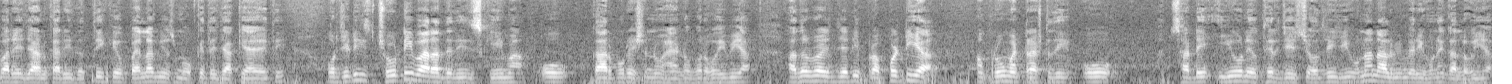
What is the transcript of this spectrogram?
ਬਾਰੇ ਜਾਣਕਾਰੀ ਦਿੱਤੀ ਕਿ ਉਹ ਪਹਿਲਾਂ ਵੀ ਉਸ ਮੌਕੇ ਤੇ ਜਾ ਕੇ ਆਏ ਸੀ ਔਰ ਜਿਹੜੀ ਛੋਟੀ ਬਾਰਾਂਦੇ ਦੀ ਸਕੀਮ ਆ, ਉਹ ਕਾਰਪੋਰੇਸ਼ਨ ਨੂੰ ਹੈਂਡਓਵਰ ਹੋਈ ਵੀ ਆ। ਅਦਰਵਾਈਜ਼ ਜਿਹੜੀ ਪ੍ਰਾਪਰਟੀ ਆ ਇੰਪਰੂਵਮੈਂਟ ਟਰਸਟ ਦੀ, ਉਹ ਸਾਡੇ ਈਓ ਨੇ ਉੱਥੇ ਰਜੇਸ਼ ਚੌਧਰੀ ਜੀ, ਉਹਨਾਂ ਨਾਲ ਵੀ ਮੇਰੀ ਹੁਣੇ ਗੱਲ ਹੋਈ ਆ।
